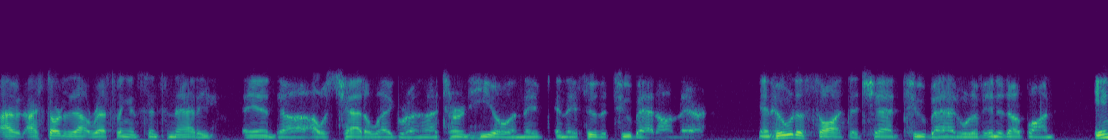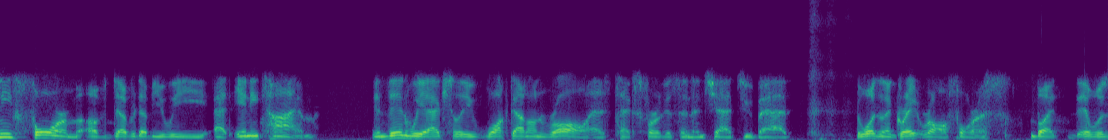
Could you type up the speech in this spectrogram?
I, I started out wrestling in Cincinnati, and uh, I was Chad Allegra, and I turned heel, and they and they threw the Too Bad on there. And who would have thought that Chad Too Bad would have ended up on any form of WWE at any time. And then we actually walked out on Raw as Tex Ferguson and Chad Too Bad. It wasn't a great Raw for us, but it was,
